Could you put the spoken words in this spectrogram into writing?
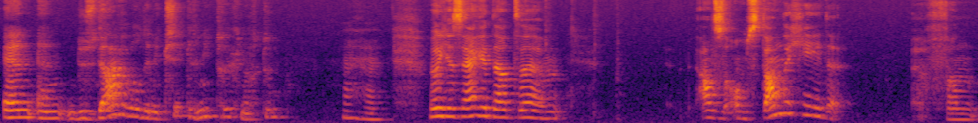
En, en dus daar wilde ik zeker niet terug naartoe. Mhm. Wil je zeggen dat ehm, als de omstandigheden van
